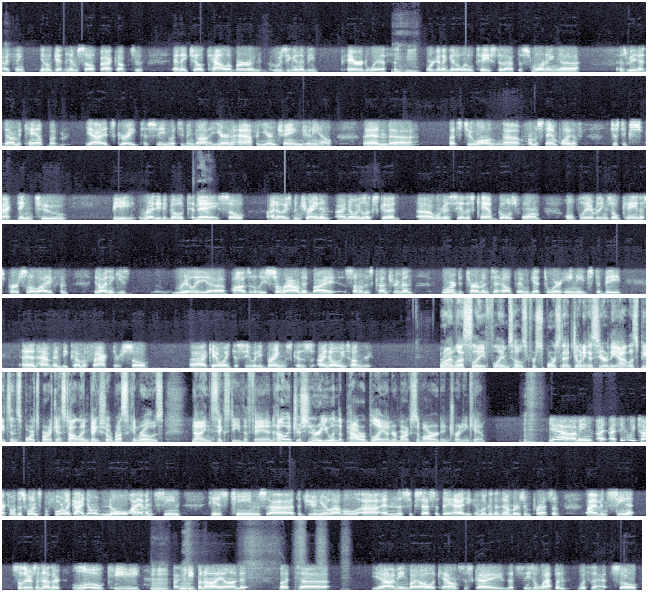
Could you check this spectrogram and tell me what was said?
I think you know getting himself back up to NHL caliber and who's he going to be paired with, and Mhm. we're going to get a little taste of that this morning uh, as we head down to camp. But yeah, it's great to see. What's he been gone? A year and a half, a year and change, anyhow, and uh, that's too long uh, from a standpoint of just expecting to be ready to go today. So I know he's been training. I know he looks good. Uh, we're going to see how this camp goes for him. Hopefully everything's okay in his personal life, and you know I think he's really uh, positively surrounded by some of his countrymen who are determined to help him get to where he needs to be and have him become a factor. So uh, I can't wait to see what he brings because I know he's hungry. Ryan Leslie, Flames host for Sportsnet, joining us here in the Atlas Pizza and Sports Bar guest hotline. Big Show, Russick and Rose, 960 The Fan. How interested are you in the power play under Marc Savard in training camp? Yeah, I mean, I, I think we talked about this once before. Like, I don't know, I haven't seen his teams uh, at the junior level uh, and the success that they had. You can look at the numbers, impressive. I haven't seen it, So there's another low key Mm. uh, keep an eye on it. But uh, yeah, I mean, by all accounts, this guy that's he's a weapon with that. So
